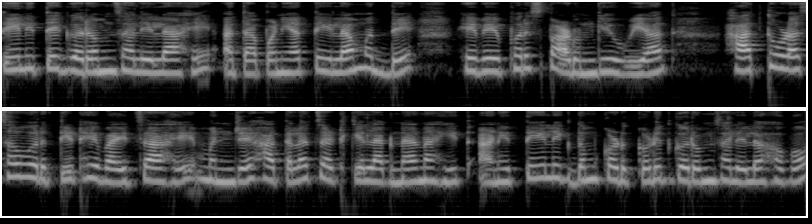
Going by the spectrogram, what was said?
तेल इथे गरम झालेलं आहे. आता आपण या तेलामध्ये हे वेफर्स पाडून घेऊयात. हात थोडासा वरती ठेवायचा आहे. म्हणजे हाताला चटके लागणार नाहीत आणि तेल एकदम कडकडीत गरम झालेलं हवं.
